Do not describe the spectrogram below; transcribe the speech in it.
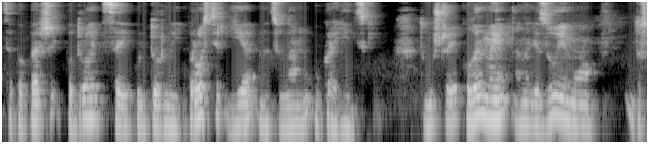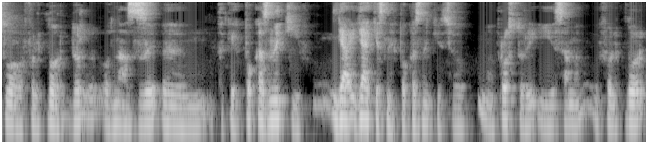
Це по-перше, і по-друге, цей культурний простір є національно українським. Тому що коли ми аналізуємо до слова фольклор, одна з е, таких показників, якісних показників цього простору, і саме фольклор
